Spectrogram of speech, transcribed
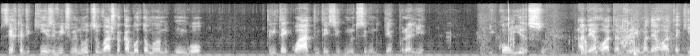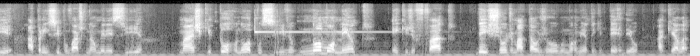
cerca de 15, 20 minutos, o Vasco acabou tomando um gol. 34, 35 minutos do segundo tempo por ali. E com isso, a derrota veio uma derrota que, a princípio, o Vasco não merecia, mas que tornou-a possível no momento em que, de fato, deixou de matar o jogo, no momento em que perdeu aquela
